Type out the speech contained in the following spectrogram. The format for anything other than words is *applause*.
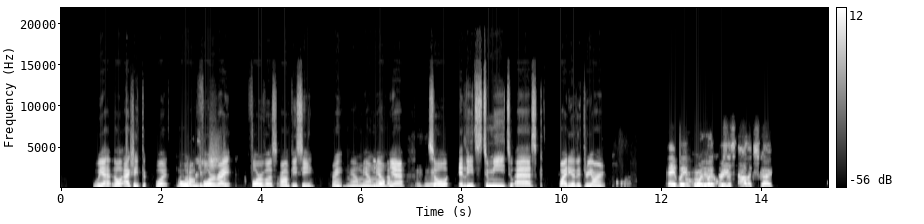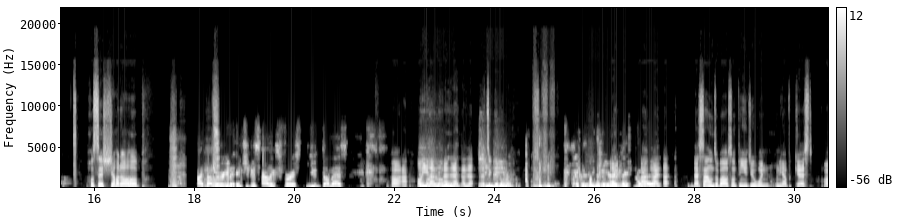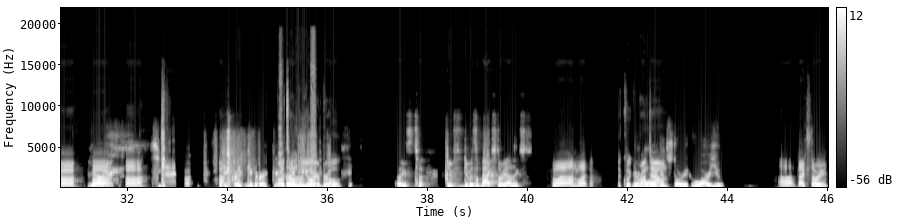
We have oh, actually, th- what? Wait, on, four, right? Four of us are on PC, right? Meow, meow, meow. Yeah. Mhm. So it leads to me to ask why the other three aren't. Hey, wait, Who are bro, wait, who's this Alex guy? Jose, shut up. I thought we were gonna introduce Alex first. You dumbass. Uh, I- oh yeah, why that- Romo? that- that- that's a good one. *laughs* I, I, I, that sounds about something you do when when you have a guest. Uh, Yeah. uh, uh, *laughs* uh, Kick Craig, kick Craig, kick bro, Craig. tell me who you are, bro. Alex, t- give give us a backstory, Alex. What on what? A quick Your rundown. origin story. Who are you? Uh, backstory.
